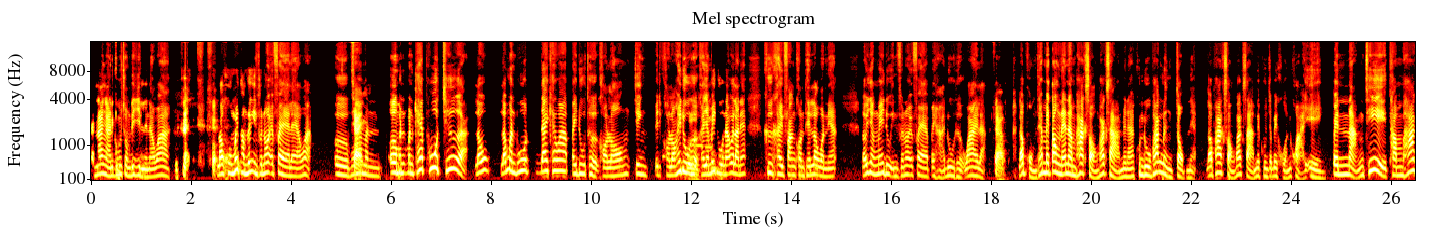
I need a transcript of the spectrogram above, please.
กันหน้างานให้คุณผู้ชมได้ยินเลยนะว่า เราคงไม่ทำเรื่อง Infernal Affair แล้วอะเออเพราะใช่ว่ามัน เออมันมันแค่พูดชื่ออะแล้วแล้วมันพูดได้แค่ว่าไปดูเถอะขอร้องจริงไปขอร้องให้ดูเถอะใครยังไม่ดูนะเวลาเนี้ยคือใครฟังคอนเทนต์เราวันเนี้ยแล้วยังไม่ดู Infernal Affair ไปหาดูเถอะไหว้ล่ะ ครับ แล้วผมแทบไม่ต้องแนะนำภาคสองภาคสามเลยนะ คุณดูภาคหนึ่งจบเนี่ย แล้วภาคสองภาคสามเนี่ยคุณจะไปขวนขวายเอง เป็นหนังที่ทำภาค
